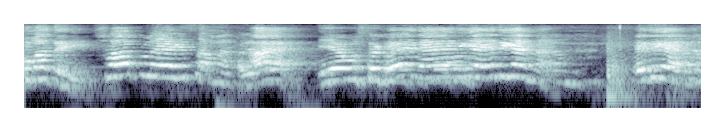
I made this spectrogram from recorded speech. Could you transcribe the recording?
ঘুমাতেই সব লয়ে গেছে আমার। আয় এই অবস্থা এই না, এদিকে এদিকে না। এদিকে আয় না।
